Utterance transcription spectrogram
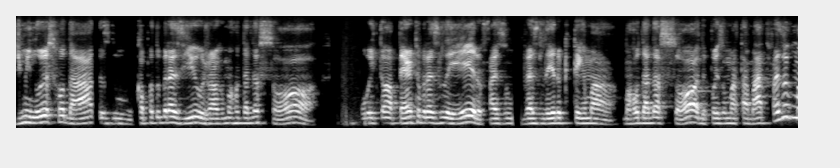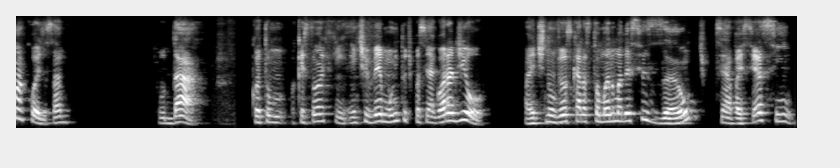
diminuir as rodadas do Copa do Brasil, joga uma rodada só. Ou então aperta o brasileiro, faz um brasileiro que tem uma, uma rodada só, depois um mata-mata, faz alguma coisa, sabe? Tipo, dá. Quanto, a questão é que a gente vê muito, tipo assim, agora adiou. A gente não vê os caras tomando uma decisão, tipo assim, ah, vai ser assim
